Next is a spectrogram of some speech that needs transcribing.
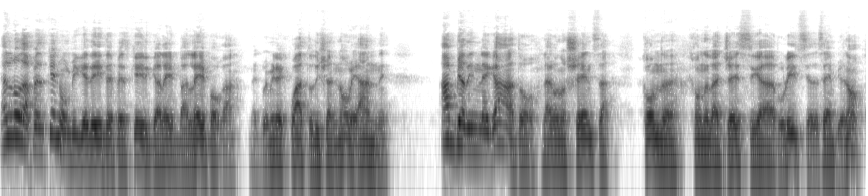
allora perché non vi chiedete perché il Galeb all'epoca, nel 2004, 19 anni, abbia rinnegato la conoscenza con, con la Jessica Pulizzi, ad esempio, no?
